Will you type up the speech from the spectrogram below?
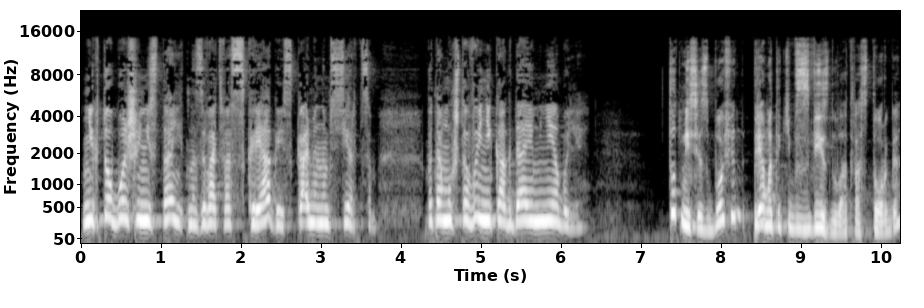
Никто больше не станет называть вас скрягой с каменным сердцем, потому что вы никогда им не были. Тут миссис Боффин прямо-таки взвизнула от восторга,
